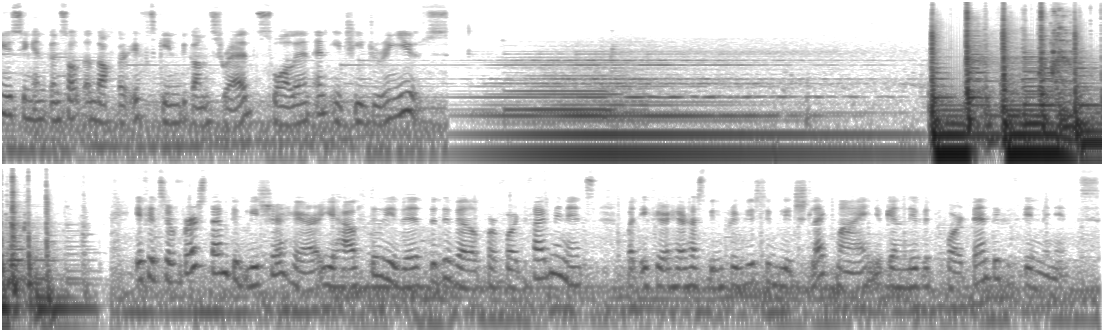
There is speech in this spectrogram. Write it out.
Using and consult a doctor if skin becomes red, swollen, and itchy during use. If it's your first time to bleach your hair, you have to leave it to develop for 45 minutes. But if your hair has been previously bleached like mine, you can leave it for 10 to 15 minutes.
